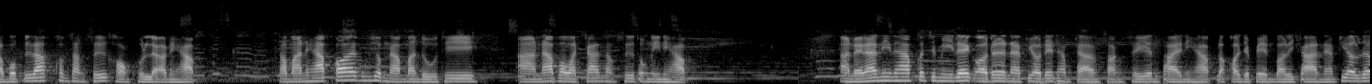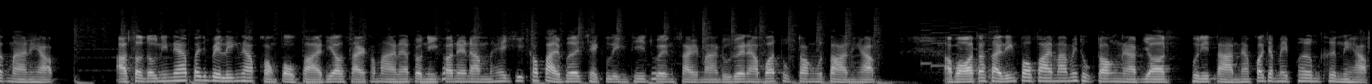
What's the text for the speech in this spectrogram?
ระบบได้รับคำสั่งซื้อของคุณแล้วนี่ครับ ต่อมานะครับก็ให้คุณผู้ชมนำมาดูที่อ่าหน้าประวัติการสั่งซื้อตรงนี้นี่ครับอ่าในหน้านี้นะครับก็จะมีเลขออเดอร์นะที่เราได้ทำการสั่งซื้อกันไปนี่ครับแล้วก็จะเป็นบริการนะครับที่เราเลือกมานี่ครับ อ่าส่วนตรงนี้เนะครับก็จะเป็นลิงก์นะครับของโปรไฟล์ที่เราใส่เข้ามานะครับตัวนี้ก็แนะนำให้คลิกเข้าไปเพื่อเช็คลิงก์ที่ตัวเองใส่มาดูด้วยนะครับว่าถูกต้องหรือเปล่านี่ครับอะพอจะใส่ลิงก์โปรไฟล์มาไม่ถูกต้องนะครับยอดผู้ติดตามนะครับก็จะไม่เพิ่มขึ้นนะครับ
